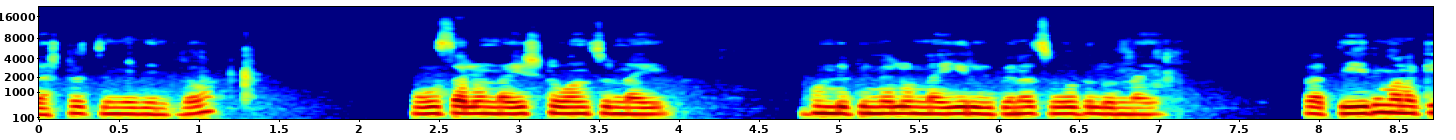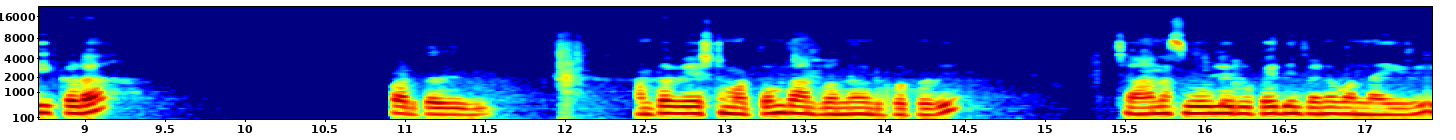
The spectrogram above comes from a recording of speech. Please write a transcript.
డస్ట్ వచ్చింది దీంట్లో. పూసలు ఉన్నాయి స్టోన్స్ ఉన్నాయి గుండె పిన్నులు ఉన్నాయి ఇరిగిపోయిన సూదులు ఉన్నాయి ప్రతిదీ మనకి ఇక్కడ పడుతుంది ఇది. అంత వేస్ట్ మొత్తం దాంట్లోనే ఉండిపోతుంది. చాలా సూదులు ఇరిగిపోయి దీంట్లోనే ఉన్నాయి ఇవి.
